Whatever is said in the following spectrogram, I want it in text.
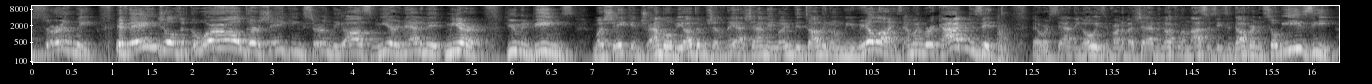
Certainly, if the angels, if the world are shaking, certainly us, mere inanimate, mere human beings, Mashake and tremble, be Adam Shavnei Hashem when we realize and when we're cognizant that we're standing always in front of Hashem and Naklam Nasus is a and it's so easy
